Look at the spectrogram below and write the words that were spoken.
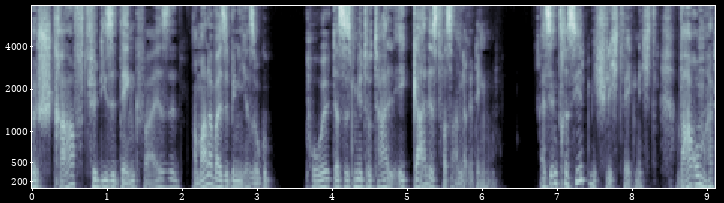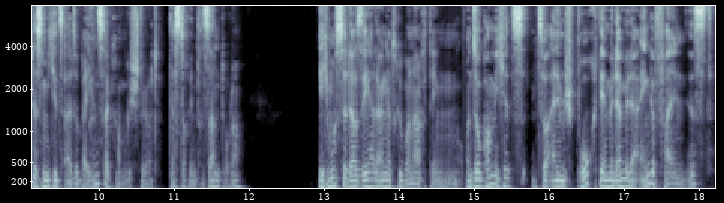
bestraft für diese Denkweise. Normalerweise bin ich ja so gepolt, dass es mir total egal ist, was andere denken. Es interessiert mich schlichtweg nicht. Warum hat es mich jetzt also bei Instagram gestört? Das ist doch interessant, oder? Ich musste da sehr lange drüber nachdenken. Und so komme ich jetzt zu einem Spruch, der mir dann wieder eingefallen ist,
